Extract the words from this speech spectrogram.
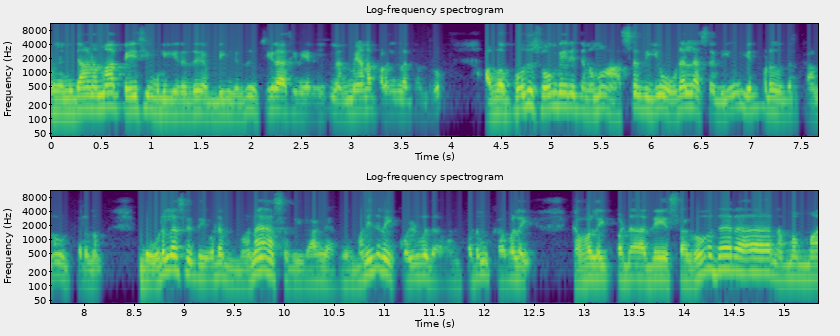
கொஞ்சம் நிதானமாக பேசி முடிகிறது அப்படிங்கிறது சிகராசி நேர்களுக்கு நன்மையான பலன்களை தந்துடும் அவ்வப்போது சோம்பேறித்தனமும் அசதியும் உடல் அசதியும் ஏற்படுவதற்கான ஒரு தருணம். இந்த உடல் அசதியோட மன அசதி தாங்க. ஒரு மனிதனை கொள்வது அவன் படும் கவலை. கவலைப்படாதே சகோதரா நம்மம்மா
